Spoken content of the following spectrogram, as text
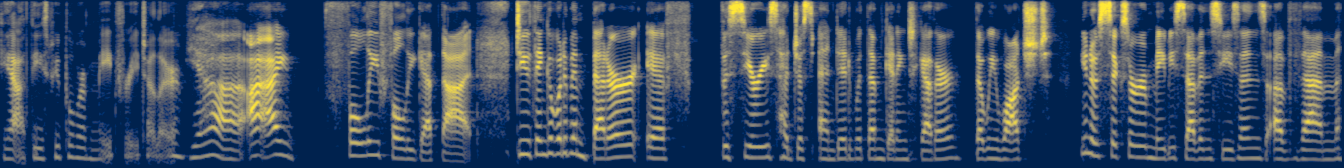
yeah, these people were made for each other. Yeah, I, I fully, fully get that. Do you think it would have been better if the series had just ended with them getting together? That we watched, you know, six or maybe seven seasons of them,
